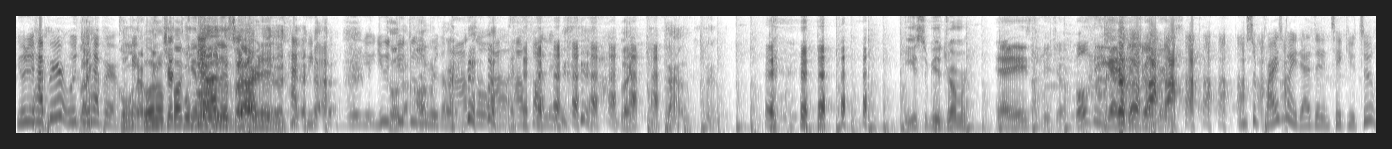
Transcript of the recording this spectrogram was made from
You want it happier? We'll do Like, happier. como Okay. Una Go to pinche fucking cumbia de Olive. Garden. Happy. You, you, Go you to do the Olive rhythm. I'll go. I'll, I'll follow you. like, He used to be a drummer. Yeah, he used to be a drummer. Both of you guys are drummers. I'm surprised my dad didn't take you too.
